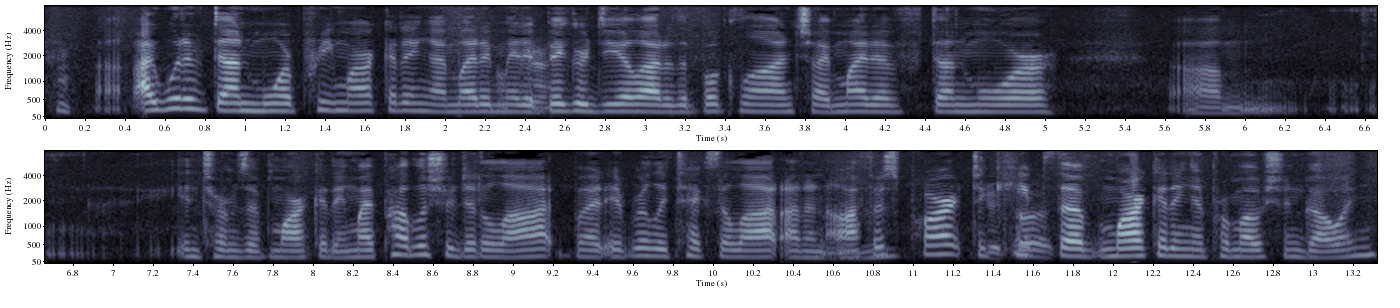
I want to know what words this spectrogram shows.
uh, I would have done more pre-marketing. I might have made a bigger deal out of the book launch. I might have done more um, in terms of marketing. My publisher did a lot, but it really takes a lot on an author's part to Mm-hmm. It keep does. the marketing and promotion going.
